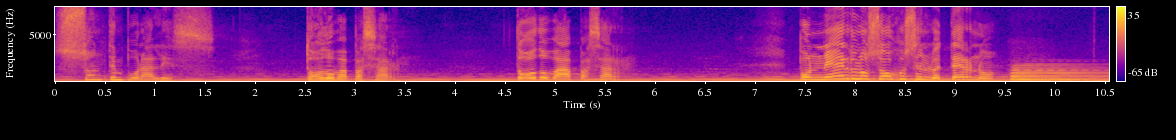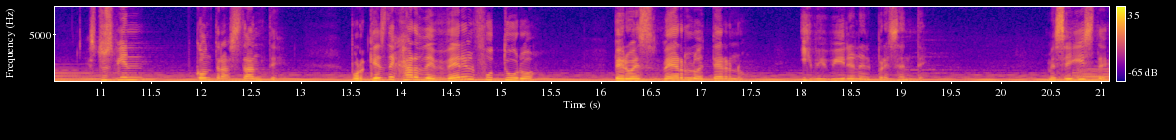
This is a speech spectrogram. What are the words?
son temporales. Todo va a pasar. Todo va a pasar. Poner los ojos en lo eterno, esto es bien contrastante, porque es dejar de ver el futuro, pero es ver lo eterno y vivir en el presente. ¿Me seguiste?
